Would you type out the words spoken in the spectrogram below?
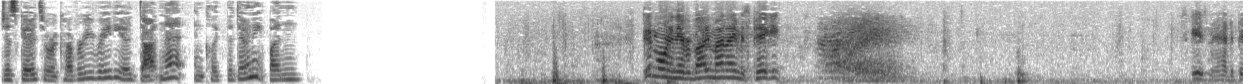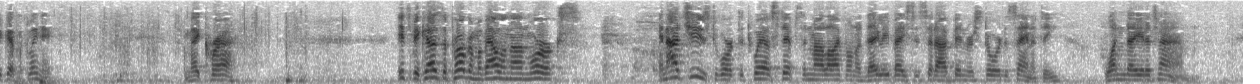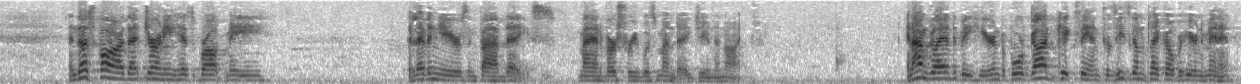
Just go to recoveryradio.net and click the donate button. Good morning, everybody. My name is Peggy. Excuse me, I had to pick up my Kleenex. I may cry. It's because the program of Al Anon works, and I choose to work the 12 steps in my life on a daily basis that I've been restored to sanity, one day at a time. And thus far, that journey has brought me 11 years and 5 days. My anniversary was Monday, June the 9th. And I'm glad to be here, and before God kicks in, because He's going to take over here in a minute,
